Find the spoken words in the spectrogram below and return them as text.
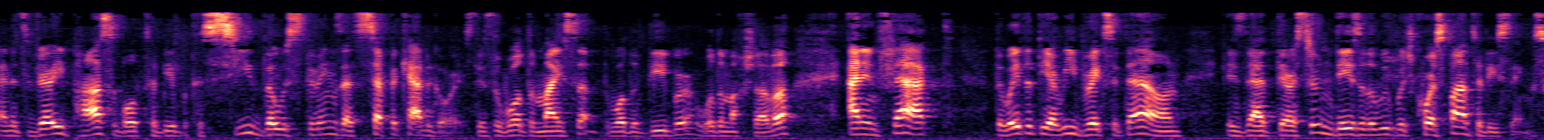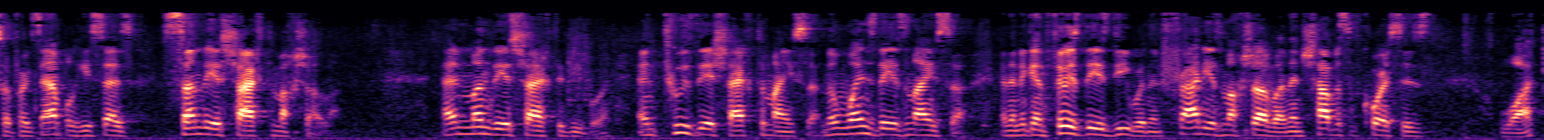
And it's very possible to be able to see those things as separate categories. There's the world of maisa, the world of dibur, world of machshava. And in fact, the way that the Ari breaks it down is that there are certain days of the week which correspond to these things. So for example, he says, Sunday is shaykh to machshava and Monday is Shaykh to Dibur, and Tuesday is Shaykh to Maisa, and then Wednesday is Maisa, and then again Thursday is Dibur, and then Friday is Machshava, and then Shabbos, of course, is what?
